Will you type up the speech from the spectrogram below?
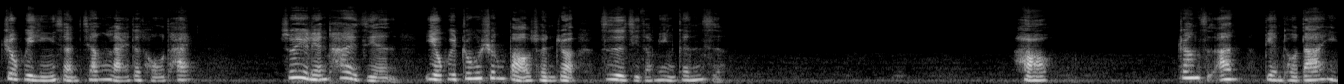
这会影响将来的投胎，所以连太监也会终生保存着自己的命根子。好，张子安点头答应，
